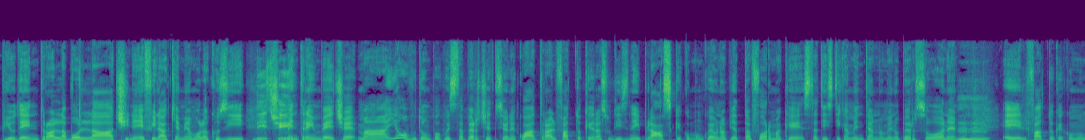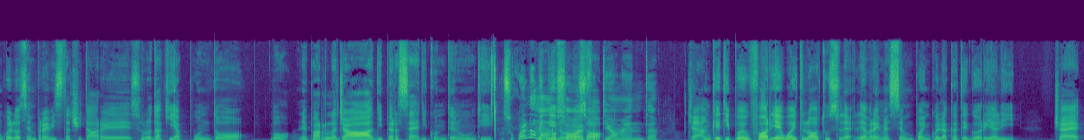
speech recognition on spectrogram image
più dentro alla bolla cinefila, chiamiamola così. Dici? Mentre invece, ma io ho avuto un po' questa percezione qua, tra il fatto che era su Disney Plus, che comunque è una piattaforma che statisticamente hanno meno persone, mm-hmm. e il fatto che comunque l'ho sempre vista citare solo da chi appunto boh, ne parla già di per sé, di contenuti. Su quello non lo, non so, lo so effettivamente. Cioè, anche tipo Euphoria e White Lotus le, le avrei messe un po' in quella categoria lì. Cioè,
